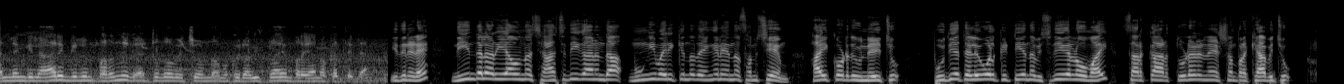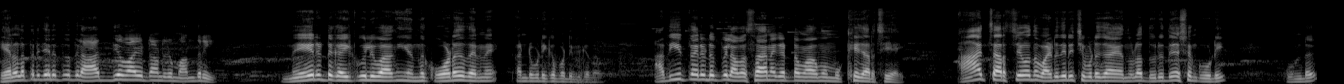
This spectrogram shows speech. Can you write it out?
അല്ലെങ്കിൽ ആരെങ്കിലും പറഞ്ഞു കേട്ടതോ വെച്ചുകൊണ്ട് നമുക്കൊരു അഭിപ്രായം പറയാനൊക്കത്തില്ല ഇതിനിടെ നീന്തലറിയാവുന്ന ശാശ്വതീകാനന്ദ മുങ്ങി മരിക്കുന്നത് എങ്ങനെയെന്ന സംശയം ഹൈക്കോടതി ഉന്നയിച്ചു. പുതിയ തെളിവുകൾ കിട്ടിയെന്ന വിശദീകരണവുമായി സർക്കാർ തുടരന്വേഷണം പ്രഖ്യാപിച്ചു. കേരളത്തിന്റെ ചരിത്രത്തിൽ ആദ്യമായിട്ടാണ് ഒരു മന്ത്രി നേരിട്ട് കൈക്കൂലി വാങ്ങി എന്ന് കോടതി തന്നെ കണ്ടുപിടിക്കപ്പെട്ടിരിക്കുന്നത്. അത് ഈ തെരഞ്ഞെടുപ്പിൽ അവസാന ഘട്ടമാകുമ്പോൾ മുഖ്യ ചർച്ചയായി. ആ ചർച്ചയൊന്ന് വഴിതിരിച്ചു വിടുക എന്നുള്ള ദുരുദ്ദേശം കൂടി ഉണ്ട്.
